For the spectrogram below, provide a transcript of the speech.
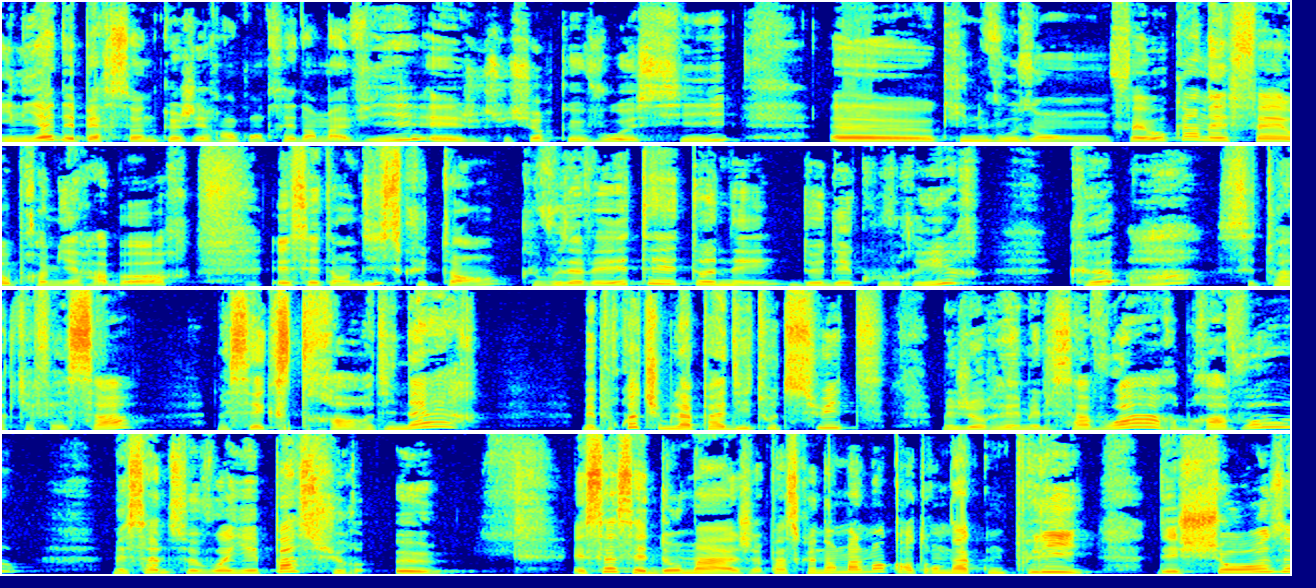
il y a des personnes que j'ai rencontrées dans ma vie, et je suis sûre que vous aussi, euh, qui ne vous ont fait aucun effet au premier abord, et c'est en discutant que vous avez été étonné de découvrir que ah c'est toi qui as fait ça, mais c'est extraordinaire. Mais pourquoi tu me l'as pas dit tout de suite? Mais j'aurais aimé le savoir, bravo. Mais ça ne se voyait pas sur eux. Et ça, c'est dommage, parce que normalement, quand on accomplit des choses,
